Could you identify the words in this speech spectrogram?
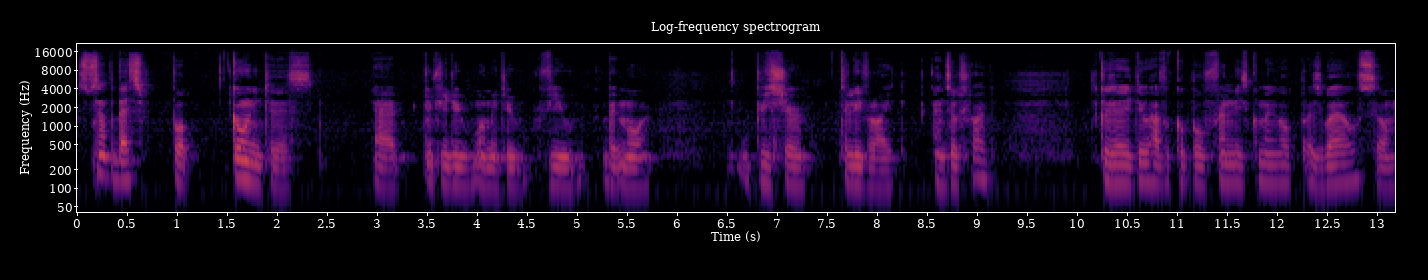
So it's not the best, but going into this, uh, if you do want me to review a bit more, be sure to leave a like and subscribe because I do have a couple friendlies coming up as well. So,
